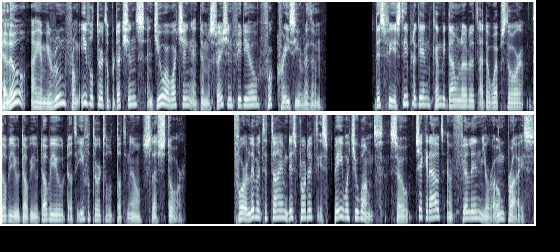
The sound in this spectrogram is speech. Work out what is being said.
Hello, I am Jeroen from Evil Turtle Productions and you are watching a demonstration video for Crazy Rhythm. This VST plugin can be downloaded at the web store www.evilturtle.nl store. For a limited time this product is pay what you want, so check it out and fill in your own price.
